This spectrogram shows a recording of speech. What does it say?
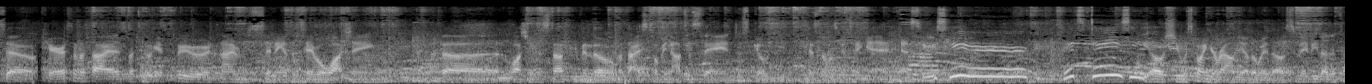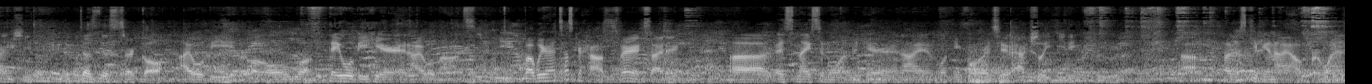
So Karis and Matthias went to go get food, and I'm sitting at the table watching the watching the stuff. Even though Matthias told me not to stay and just go eat because no one's gonna take it. And guess who's here? It's Daisy. Oh, she was going around the other way though. So maybe by the time she does this circle, I will be. Oh, they will be here, and I will not. But we're at Tusker House. It's very exciting. Uh, it's nice and warm in here, and I am looking forward to actually eating food. Um, I'm just keeping an eye out for when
